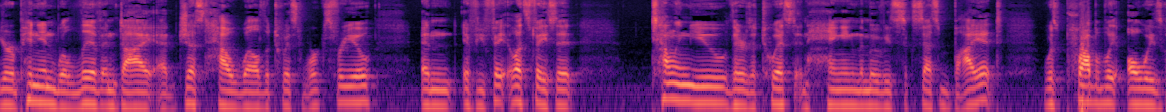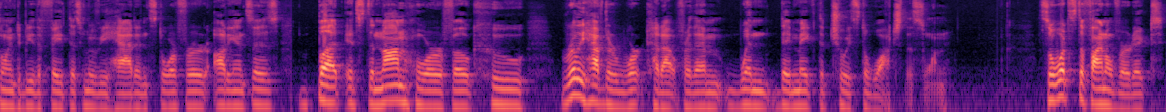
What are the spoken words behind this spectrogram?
your opinion will live and die at just how well the twist works for you. And if you fa- let's face it, telling you there's a twist and hanging the movie's success by it was probably always going to be the fate this movie had in store for audiences. But it's the non horror folk who really have their work cut out for them when they make the choice to watch this one. So, what's the final verdict?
